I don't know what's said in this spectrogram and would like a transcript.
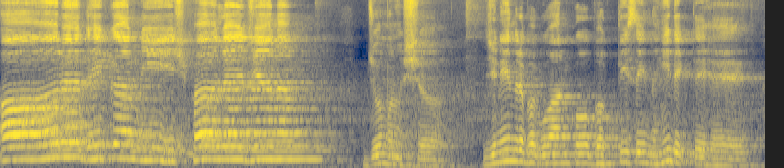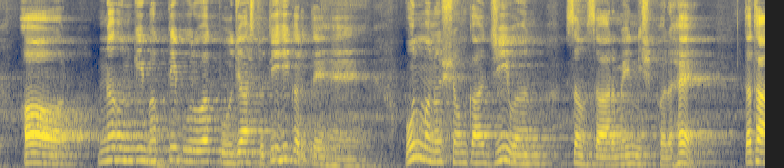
और अधिक निष्फल जन्म। जो मनुष्य जिनेन्द्र भगवान को भक्ति से नहीं देखते हैं और न उनकी भक्ति पूर्वक पूजा स्तुति ही करते हैं। उन मनुष्यों का जीवन संसार में निष्फल है तथा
